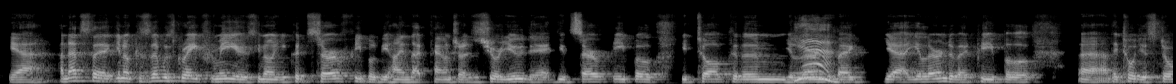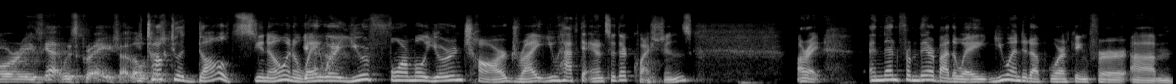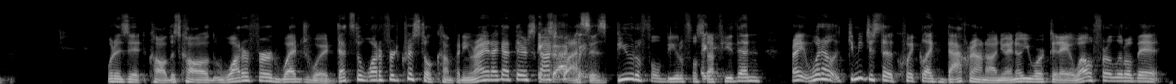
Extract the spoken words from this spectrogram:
Yeah, and that's the you know because that was great for me is you know you could serve people behind that counter. I'm sure you did. You'd serve people, you'd talk to them, you yeah. learned about yeah, you learned about people. Uh, they told you stories. Yeah, it was great. I love. You talk to adults, you know, in a way yeah. where you're formal, you're in charge, right? You have to answer their questions. All right, and then from there, by the way, you ended up working for um, what is it called? It's called Waterford Wedgwood. That's the Waterford Crystal Company, right? I got their Scotch exactly. glasses. Beautiful, beautiful stuff. You then, right? What else? Give me just a quick like background on you. I know you worked at AOL for a little bit.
